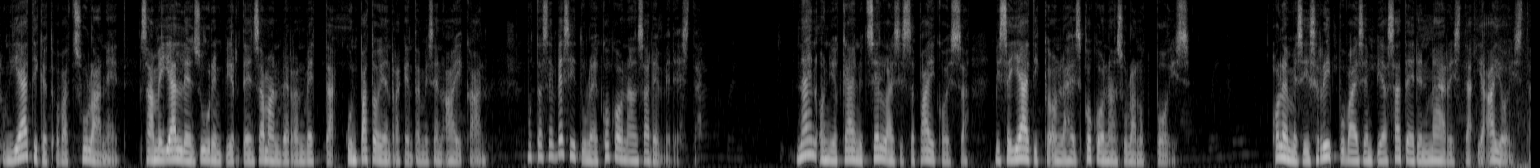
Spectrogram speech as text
Kun jäätiköt ovat sulaneet, saamme jälleen suurin piirtein saman verran vettä kuin patojen rakentamisen aikaan, mutta se vesi tulee kokonaan sadevedestä. Näin on jo käynyt sellaisissa paikoissa, missä jäätikkö on lähes kokonaan sulanut pois. Olemme siis riippuvaisempia sateiden määristä ja ajoista.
